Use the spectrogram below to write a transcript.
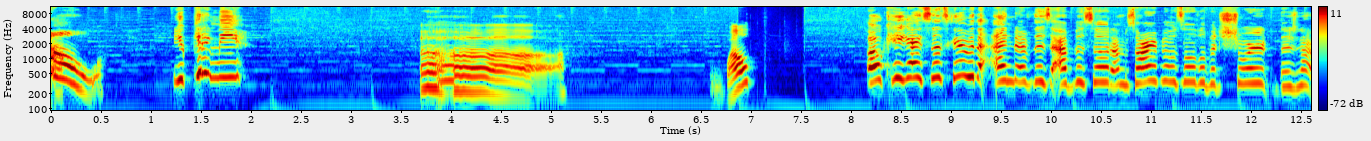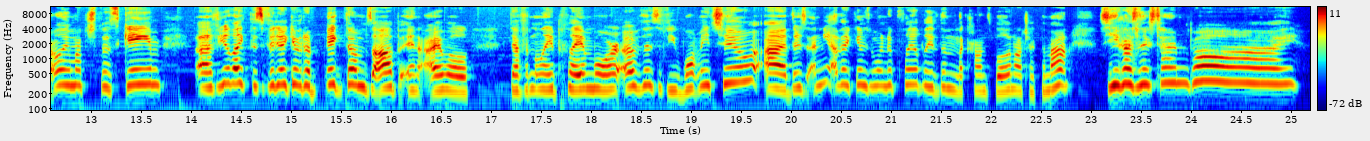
No! Are you kidding me? Uh. Well. Okay, guys, that's gonna be the end of this episode. I'm sorry if it was a little bit short. There's not really much to this game. Uh, if you like this video, give it a big thumbs up, and I will definitely play more of this if you want me to. Uh, if there's any other games you want to play, leave them in the comments below, and I'll check them out. See you guys next time. Bye!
